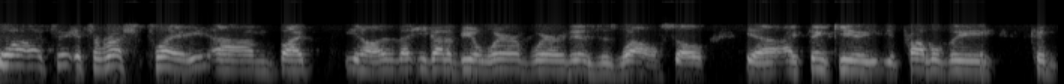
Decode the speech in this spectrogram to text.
Well, it's a, it's a rush play, um, but you know that you got to be aware of where it is as well. So yeah, I think you you probably could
